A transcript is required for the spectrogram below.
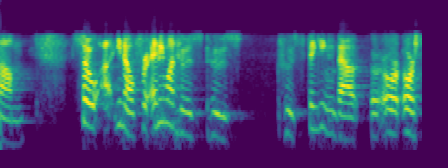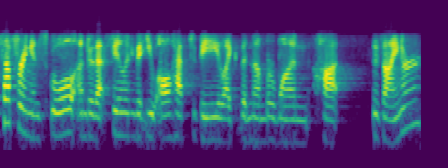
Um, so, uh, you know, for anyone who's who's who's thinking about or, or, or suffering in school under that feeling that you all have to be like the number one hot designer,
